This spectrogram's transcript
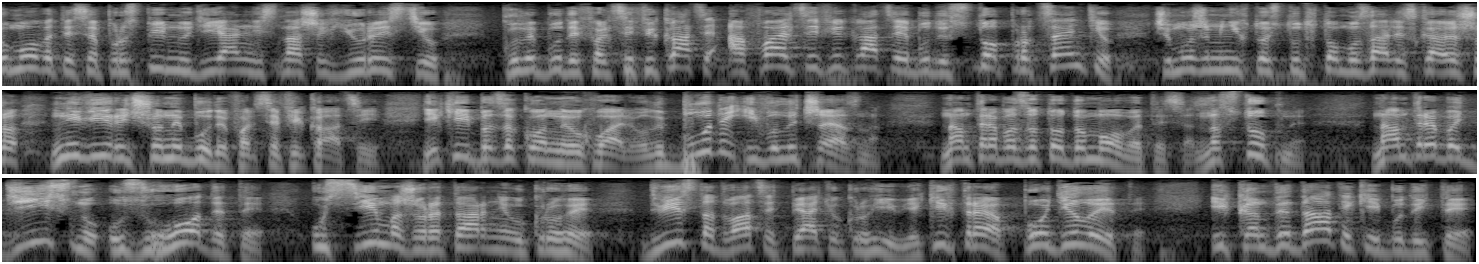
домовитися про спільну діяльність наших юристів, коли буде фальсифікація, а фальсифікація буде 100%, чи може мені хтось тут в тому залі скаже, що не вірить, що не буде фальсифікації, який би закон не ухвалювали. Буде і величезна. Нам треба за то домовитися. Наступне, нам треба дійсно узгодити усі мажоритарні округи, 225 округів, яких треба поділити. І кандидат, який буде йти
